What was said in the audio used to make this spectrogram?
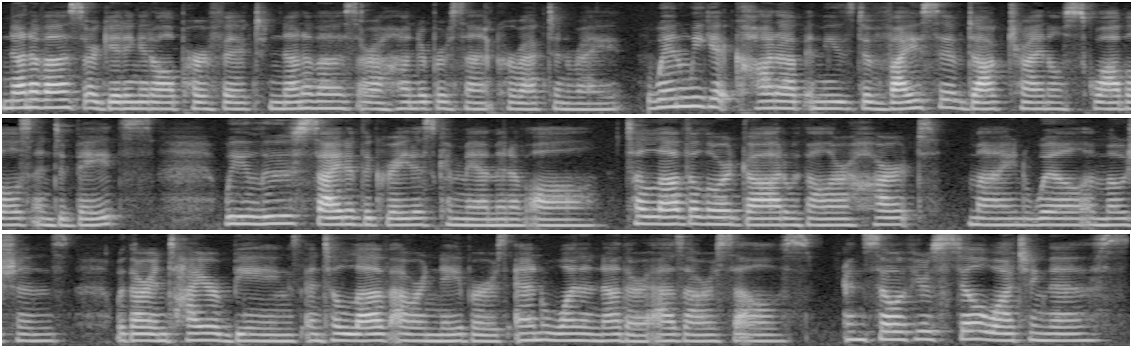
None of us are getting it all perfect. None of us are 100% correct and right. When we get caught up in these divisive doctrinal squabbles and debates, we lose sight of the greatest commandment of all to love the Lord God with all our heart, mind, will, emotions, with our entire beings, and to love our neighbors and one another as ourselves. And so, if you're still watching this,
